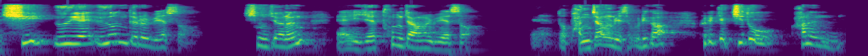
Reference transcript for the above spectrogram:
시의회 의원들을 위해서 심지어는 이제 통장을 위해서 또 반장을 위해서 우리가 그렇게 기도하는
